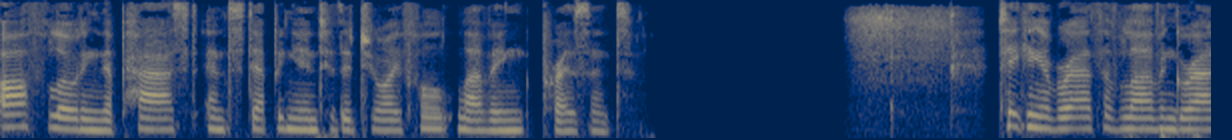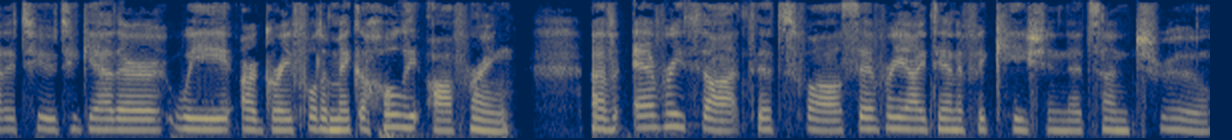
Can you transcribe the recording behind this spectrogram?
offloading the past and stepping into the joyful, loving present. Taking a breath of love and gratitude together, we are grateful to make a holy offering of every thought that's false, every identification that's untrue.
